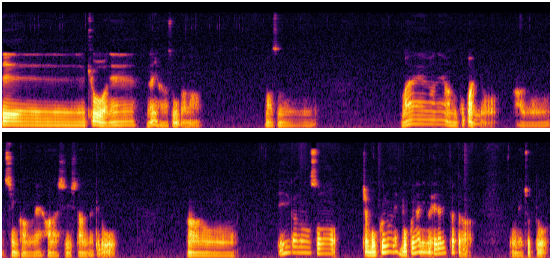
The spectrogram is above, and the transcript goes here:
で、今日はね、何話そうかな。まあ、その、前はね、あの、ポパイの、あの、新刊のね、話したんだけど、あの、映画のその、じゃあ僕のね、僕なりの選び方をね、ちょっと、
